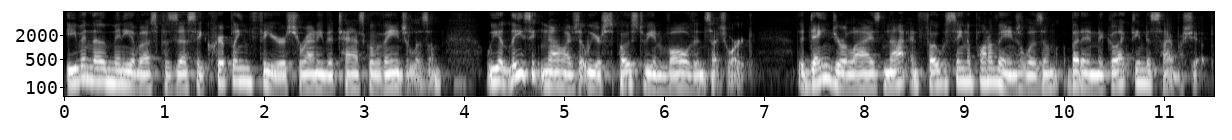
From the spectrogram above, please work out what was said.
Even though many of us possess a crippling fear surrounding the task of evangelism, we at least acknowledge that we are supposed to be involved in such work. The danger lies not in focusing upon evangelism, but in neglecting discipleship.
